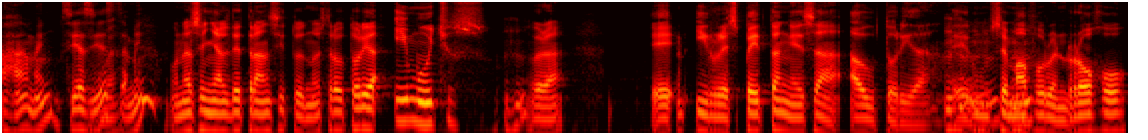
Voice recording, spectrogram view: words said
Ajá, amén. Sí, así es, Bueno. también. Una señal de tránsito es nuestra autoridad y muchos, ¿verdad? Eh, y respetan esa autoridad. Eh, un semáforo en rojo,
